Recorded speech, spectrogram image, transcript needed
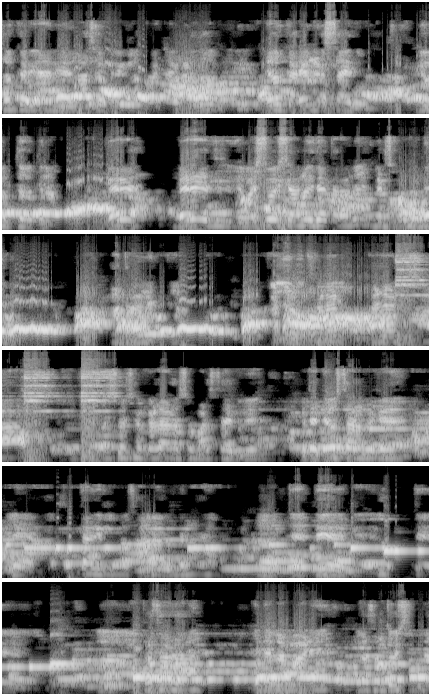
ಸೌಕರ್ಯ ಎಲ್ಲ ಸೌಕರ್ಯಗಳು ದೇವ್ರ ಕಾರ್ಯ ನಡೆಸ್ತಾ ಇದೀವಿ ಇವತ್ತು ದಿನ. ಬೇರೆ ಬೇರೆ ವರ್ಷ ವರ್ಷನೂ ಇದೇ ತರನೇ ನಡೆಸ್ಕೊಂಡು ಬಂದಿದ್ದೀವಿ. ಆ ತರಾನೇ ಕಲ್ಯಾಣ ವರ್ಷ ವರ್ಷ ಕಲ್ಯಾಣೋತ್ಸವ ಮಾಡಿಸ್ತಾ ಇದ್ವಿ. ಮತ್ತೆ ದೇವಸ್ಥಾನ ಬಗ್ಗೆ ಇಲ್ಲಿ ಭಕ್ತಾದಿಗಳು ಸಾವಿರಾರು ಆ, ಪ್ರಸಾದ ಇದೆಲ್ಲ ಮಾಡಿ ಎಲ್ಲ ಸಂತೋಷದಿಂದ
